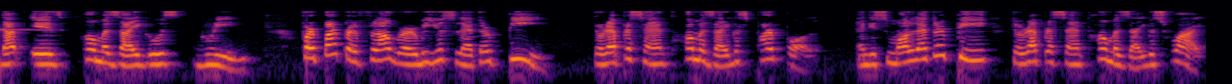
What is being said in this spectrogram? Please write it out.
that is homozygous green. For purple flower, we use letter P to represent homozygous purple and the small letter P to represent homozygous white.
